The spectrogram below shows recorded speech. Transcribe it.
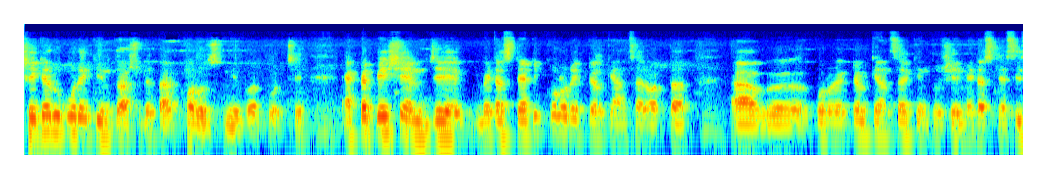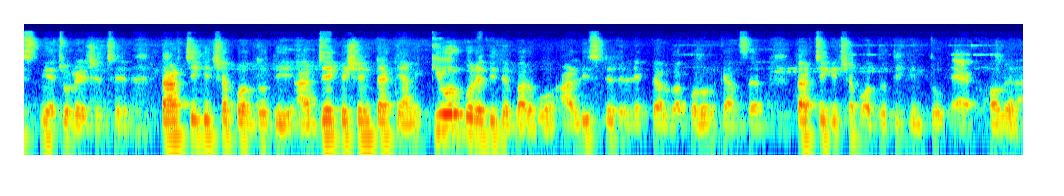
সেটার উপরে কিন্তু আসলে তার খরচ নির্ভর করছে। একটা পেশেন্ট যে মেটাস্ট্যাটিক কোলোরেক্টাল ক্যান্সার অর্থাৎ কোলোরেক্টাল ক্যান্সার কিন্তু সে মেটাস্ট্যাসিস নিয়ে চলে এসেছে। তার চিকিৎসা পদ্ধতি আর যে পেশেন্টটাকে আমি কিওর করে দিতে পারব আর্লি স্টেজের রেকটাল বা কোলন ক্যান্সার তার চিকিৎসা পদ্ধতি কিন্তু এক হবে না।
